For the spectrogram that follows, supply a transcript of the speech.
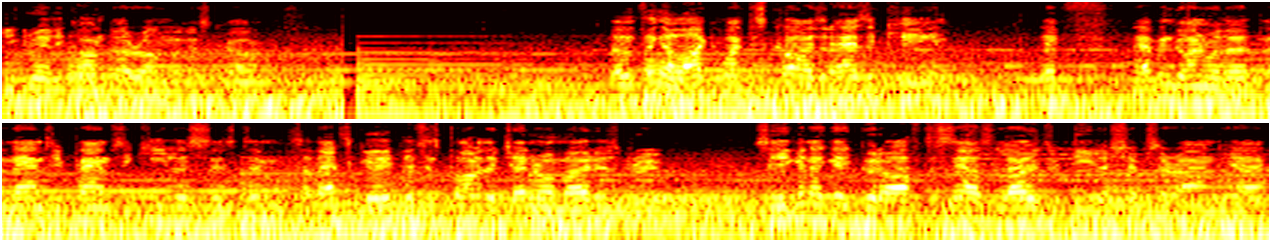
you really can't go wrong with this car. The other thing I like about this car is it has a key They've haven't gone with a, the Namsy Pamsy keyless system, so that's good. This is part of the General Motors group, so you're gonna get good after sales. Loads of dealerships around here.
